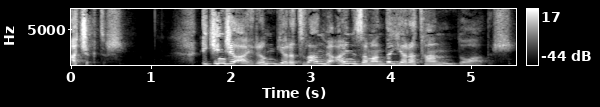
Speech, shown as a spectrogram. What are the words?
açıktır. İkinci ayrım yaratılan ve aynı zamanda yaratan doğadır.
